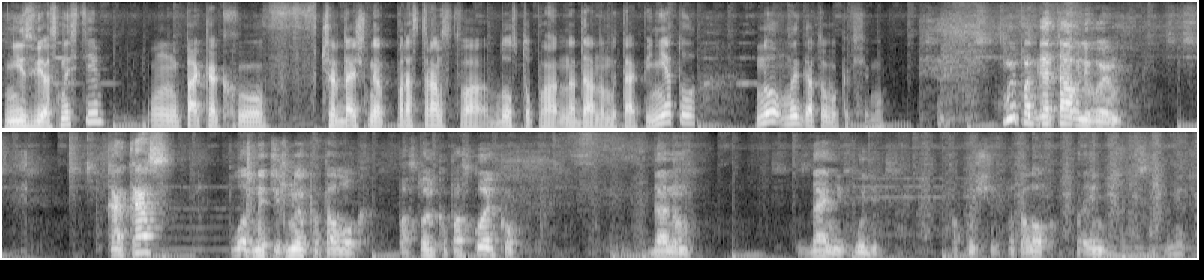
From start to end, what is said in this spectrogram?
неизвестности, так как в чердачное пространство доступа на данном этапе нету, но мы готовы ко всему. Мы подготавливаем каркас под натяжной потолок. Постольку поскольку в данном здании будет опущен потолок в районе 10 сантиметров.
